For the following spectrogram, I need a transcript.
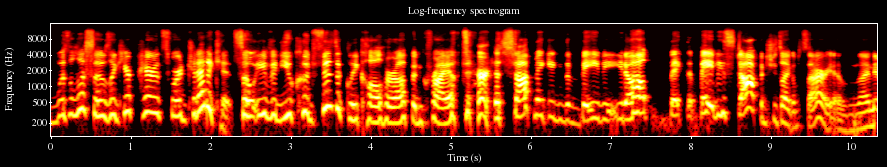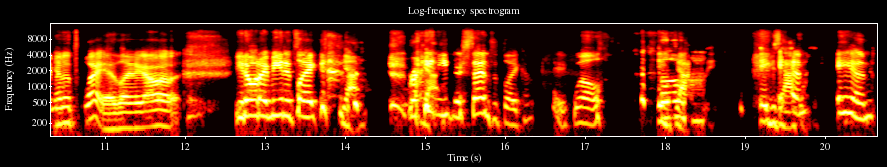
with alyssa it was like your parents were in connecticut. So even you could physically call her up and cry out to her to stop making the baby you know help make the baby stop. And she's like i'm sorry i'm 90 yeah. minutes away. And like uh, you know what i mean? It's like yeah. right? Yeah. in either sense it's like okay well. Exactly. Exactly. and, and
